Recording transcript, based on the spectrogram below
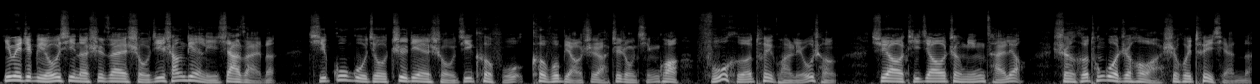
因为这个游戏呢是在手机商店里下载的，其姑姑就致电手机客服，客服表示啊这种情况符合退款流程，需要提交证明材料，审核通过之后啊是会退钱的。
